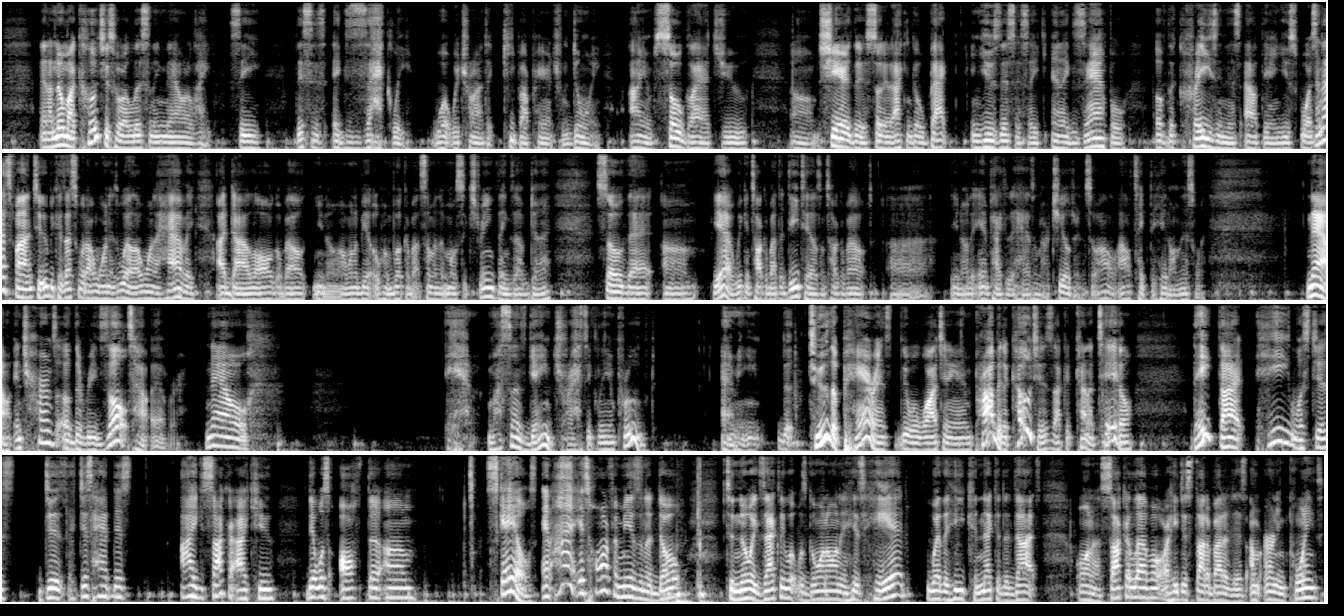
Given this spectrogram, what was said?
And I know my coaches who are listening now are like, see, this is exactly what we're trying to keep our parents from doing. I am so glad you um, shared this so that I can go back and use this as a, an example of the craziness out there in youth sports. And that's fine too, because that's what I want as well. I want to have a, a dialogue about, you know, I want to be an open book about some of the most extreme things I've done so that, um, yeah, we can talk about the details and talk about, uh, you know, the impact that it has on our children. So I'll, I'll take the hit on this one. Now, in terms of the results, however, now, my son's game drastically improved. I mean, the, to the parents that were watching and probably the coaches, I could kind of tell, they thought he was just just just had this i soccer IQ that was off the um scales. And I it's hard for me as an adult to know exactly what was going on in his head, whether he connected the dots on a soccer level or he just thought about it as I'm earning points.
